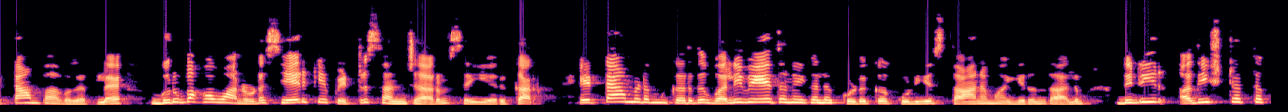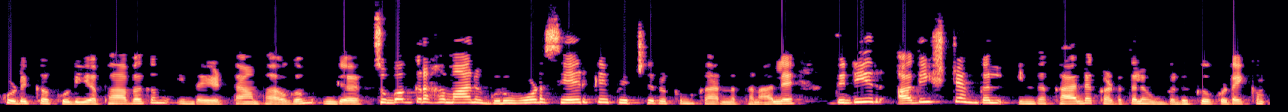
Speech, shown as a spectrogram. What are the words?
எட்டாம் பாவகத்துல குரு பகவானோட சேர்க்கை பெற்று சஞ்சாரம் செய்ய இருக்கார். எட்டாம் இடம்ங்கிறது வலிவேதனைகளை கொடுக்கக்கூடிய ஸ்தானமா இருந்தாலும் திடீர் அதிர்ஷ்டத்தை கொடுக்கக்கூடிய பாவகம் இந்த எட்டாம் பாவகம். இங்க சுபகிரகமான குருவோட சேர்க்கை பெற்றிருக்கும் காரணத்தினால திடீர் அதிர்ஷ்டங்கள் இந்த காலகட்டத்துல உங்களுக்கு கிடைக்கும்.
